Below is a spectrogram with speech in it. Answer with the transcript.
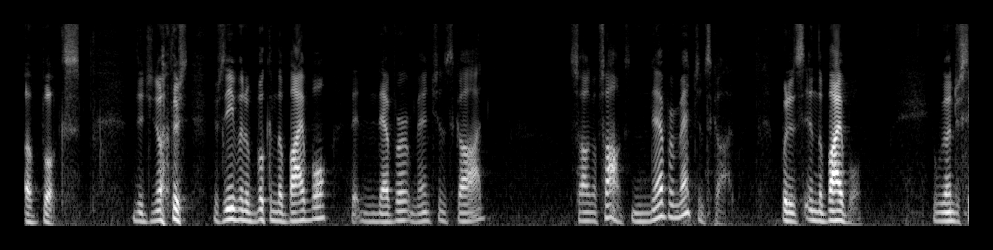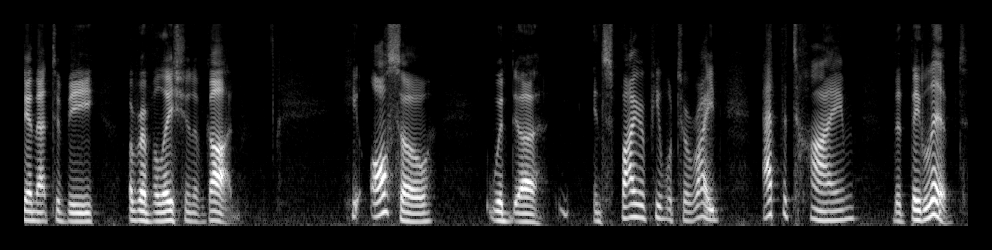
of books. Did you know there's, there's even a book in the Bible that never mentions God? Song of Songs never mentions God, but it's in the Bible. And we understand that to be a revelation of God. He also would uh, inspire people to write at the time that they lived.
